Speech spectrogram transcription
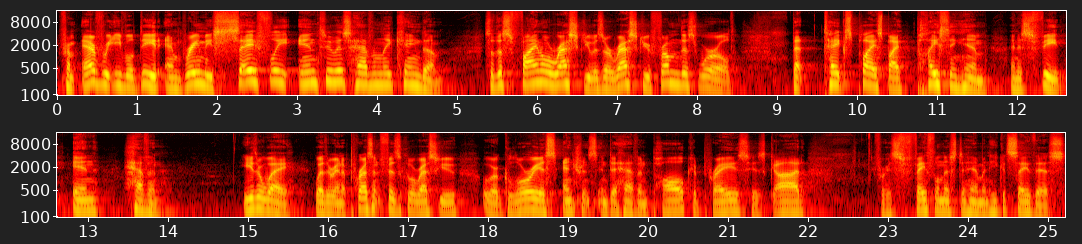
from every evil deed and bring me safely into his heavenly kingdom. So, this final rescue is a rescue from this world that takes place by placing him and his feet in heaven. Either way, whether in a present physical rescue or a glorious entrance into heaven, Paul could praise his God for his faithfulness to him, and he could say this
